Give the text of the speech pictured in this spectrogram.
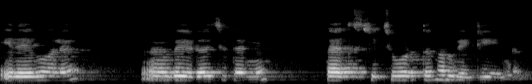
ഇതേപോലെ ബീഡ് വെച്ചിട്ട് തന്നെ ബാക്ക് സ്റ്റിച്ച് കൊടുത്ത് കംപ്ലീറ്റ് ചെയ്യുന്നുണ്ട്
